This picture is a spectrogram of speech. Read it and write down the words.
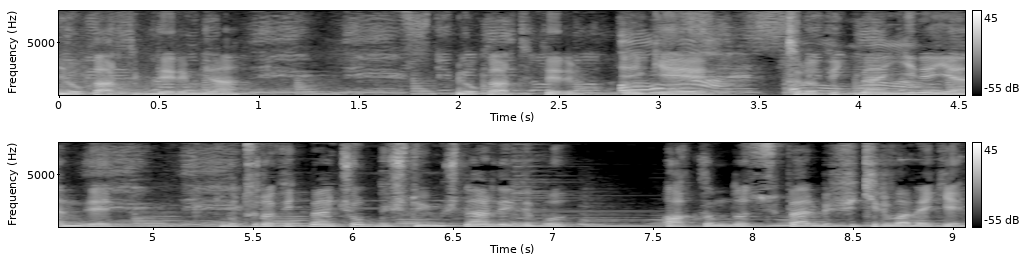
Yok artık derim ya. Yok artık derim. Ege, Trafikmen yine yendi. Bu Trafikmen çok güçlüymüş. Neredeydi bu? Aklımda süper bir fikir var Ege.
